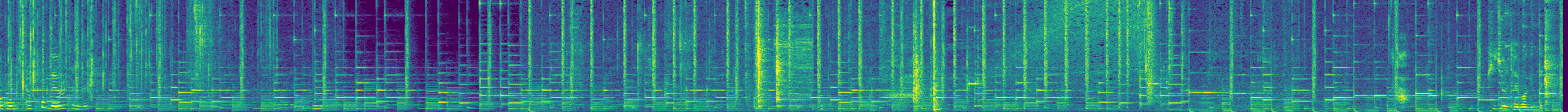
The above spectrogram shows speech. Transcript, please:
너 거기 있으면 코 매울 텐데. 비주얼 대박인데?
